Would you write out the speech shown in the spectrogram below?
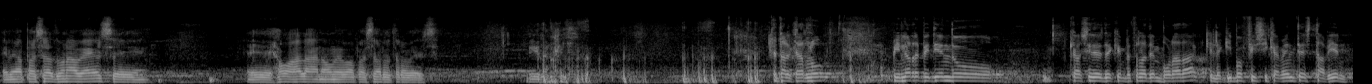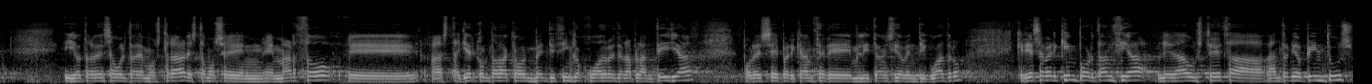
Y me ha pasado una vez y, y ojalá no me va a pasar otra vez. Miguel Ángel. ¿Qué tal, Carlos? Vino repitiendo casi desde que empezó la temporada que el equipo físicamente está bien. Y otra vez se ha vuelto a demostrar. Estamos en, en marzo. eh, hasta ayer contaba con 25 jugadores de la plantilla. Por ese percance de Militán han sido 24. Quería saber qué importancia le da usted a Antonio Pintus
